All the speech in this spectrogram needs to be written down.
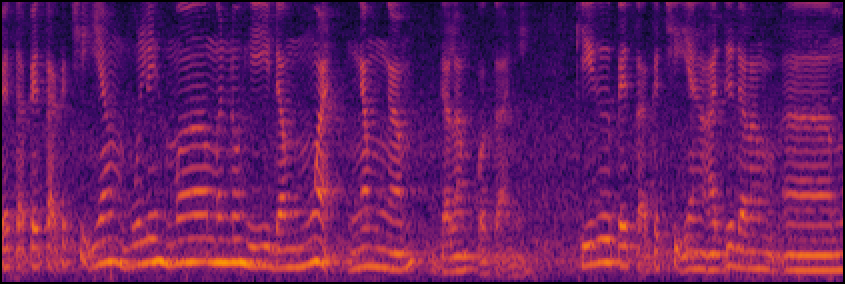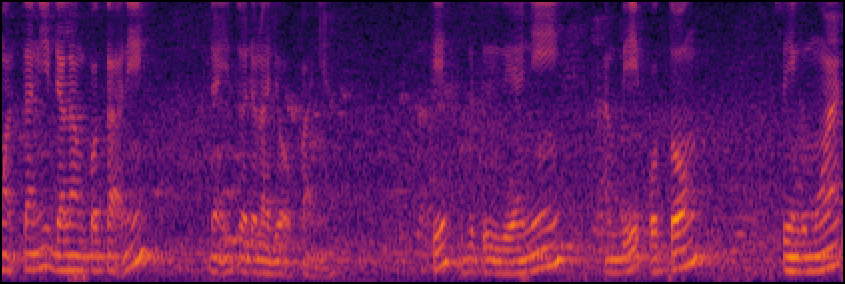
Petak-petak kecil yang boleh memenuhi dan muat ngam-ngam dalam kotak ni. Kira petak kecil yang ada dalam uh, muatan ni dalam kotak ni dan itu adalah jawapannya. Okey, betul juga yang ni ambil potong sehingga muat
